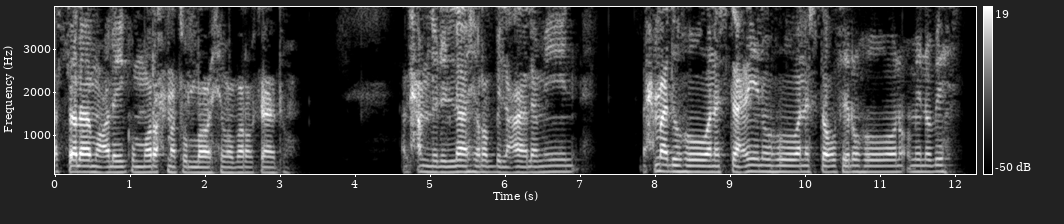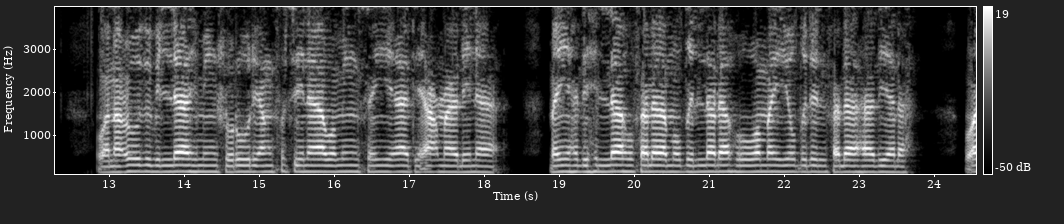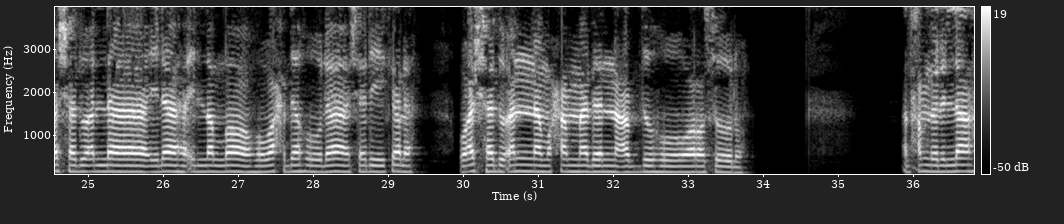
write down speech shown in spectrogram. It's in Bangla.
السلام عليكم ورحمة الله وبركاته. الحمد لله رب العالمين. نحمده ونستعينه ونستغفره ونؤمن به. ونعوذ بالله من شرور أنفسنا ومن سيئات أعمالنا. من يهده الله فلا مضل له ومن يضلل فلا هادي له. وأشهد أن لا إله إلا الله وحده لا شريك له. واشهد ان محمدا عبده ورسوله আলহামদুলিল্লাহ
